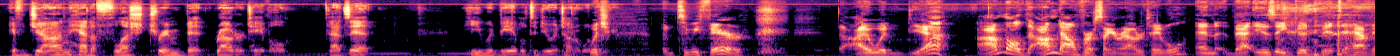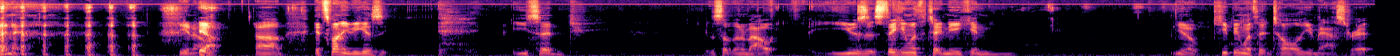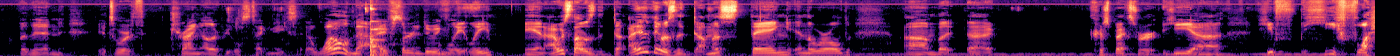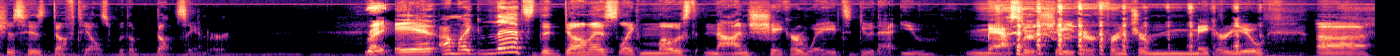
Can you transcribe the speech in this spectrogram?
if John had a flush trim bit router table, that's it. He would be able to do a ton of wood. Which, to be fair, I would. Yeah, I'm all. I'm down for a second router table, and that is a good bit to have in it. You know. Yeah. Um, it's funny because you said something about use it, sticking with the technique and you know keeping with it till you master it. But then it's worth trying other people's techniques. Uh, One of them that I've started doing lately, and I always thought was the I didn't think it was the dumbest thing in the world, um, but uh, Chris Becksvoort he uh, he he flushes his dovetails with a belt sander. right. And I'm like, that's the dumbest, like most non-shaker way to do that. You master shaker furniture maker, you. Uh,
